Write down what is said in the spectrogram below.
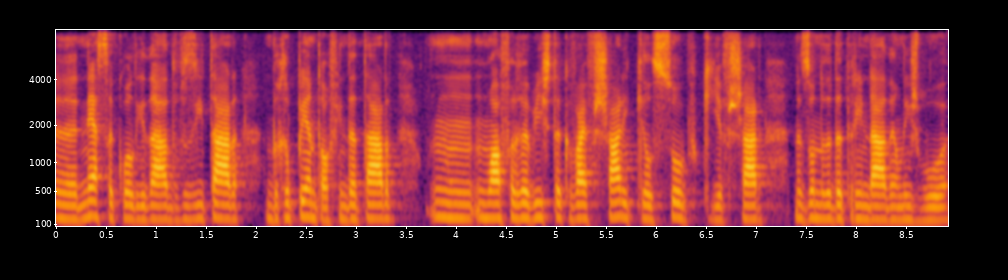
uh, nessa qualidade, visitar de repente, ao fim da tarde, um, um alfarrabista que vai fechar e que ele soube que ia fechar na zona da Trindade, em Lisboa.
